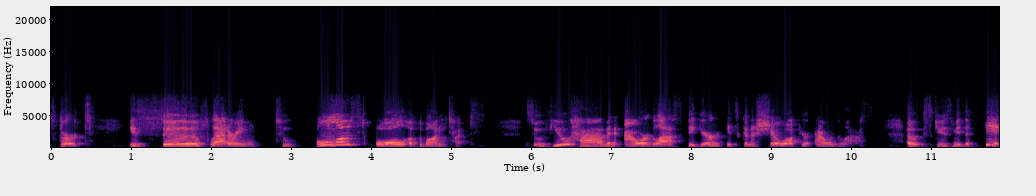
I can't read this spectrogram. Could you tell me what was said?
skirt is so flattering to almost all of the body types. So if you have an hourglass figure, it's going to show off your hourglass oh, excuse me, the fit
